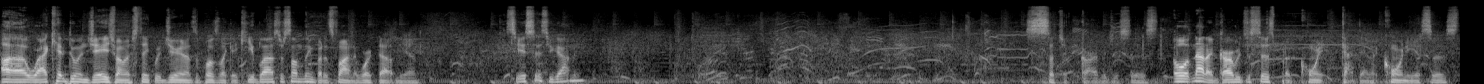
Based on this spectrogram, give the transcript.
Uh, where I kept doing Jage by mistake with Jiren as opposed to like a Ki Blast or something, but it's fine, it worked out in the end. See assist, you got me? Such a garbage assist. Oh, not a garbage assist, but a corny, goddamn it, corny assist.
